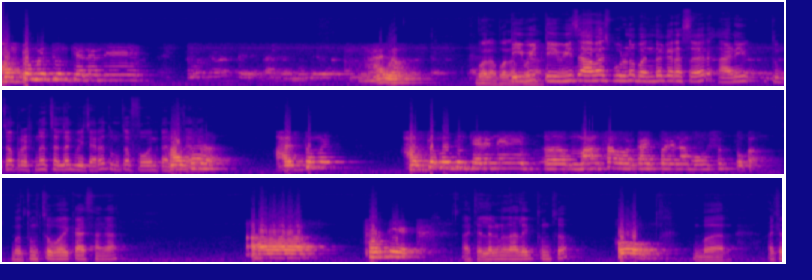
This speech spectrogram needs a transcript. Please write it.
हस्तमैथून केल्याने हॅलो. बोला बोला टीव्ही. टीव्हीचा आवाज पूर्ण बंद करा सर. आणि तुमचा प्रश्न सलग विचारा. तुमचा फोन कनेक्ट झाला हस्तमै हस्तमैथून केल्याने माणसावर काय परिणाम होऊ शकतो का? बरं तुमचं वय काय सांगा? फोर्टी एट अच्छा लग्न झालं की तुमचं? हो. बर. अच्छा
